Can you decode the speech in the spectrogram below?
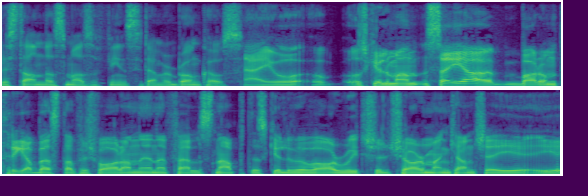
prestanda som alltså finns i Denver Broncos. Nej, och, och, och skulle man säga bara de tre bästa försvararna i NFL snabbt, det skulle väl vara Richard Sherman kanske i,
